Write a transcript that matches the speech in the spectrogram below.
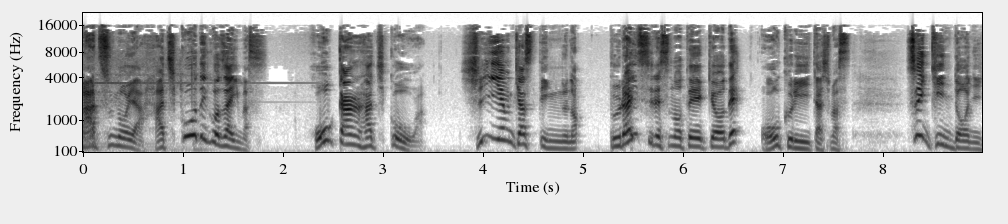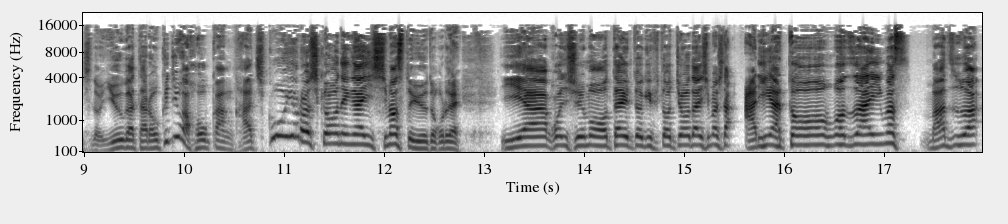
松野屋八甲でございます。宝冠八甲は CM キャスティングのプライスレスの提供でお送りいたします。水金土日の夕方6時は宝冠八甲よろしくお願いしますというところで、いやー、今週もお便りとギフト頂戴しました。ありがとうございます。まずは、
